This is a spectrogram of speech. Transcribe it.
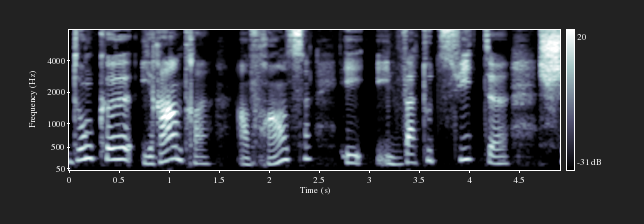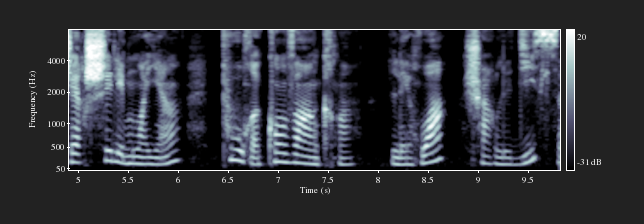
Donc, euh, il rentre en France et il va tout de suite chercher les moyens pour convaincre les rois Charles X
